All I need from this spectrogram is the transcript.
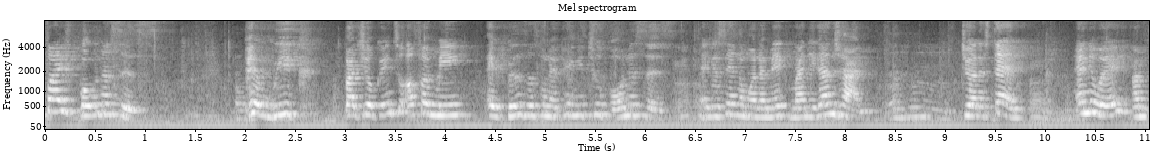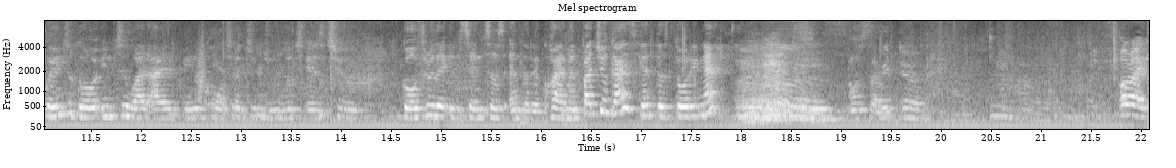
Five bonuses per week, but you're going to offer me a business that's going to pay me two bonuses, mm-hmm. and you're saying I'm going to make money, ganjan. Mm-hmm. Do you understand? Mm. Anyway, I'm going to go into what I've been called here to do, which is to go through the incentives and the requirement. But you guys get the story now? Mm. Oh, awesome. All right.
